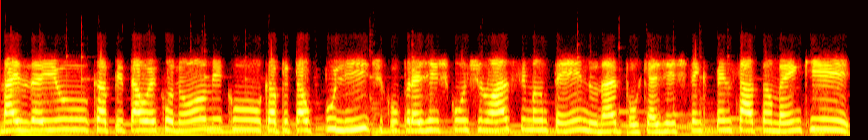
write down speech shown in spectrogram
mas daí o capital econômico, o capital político para a gente continuar se mantendo, né? Porque a gente tem que pensar também que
